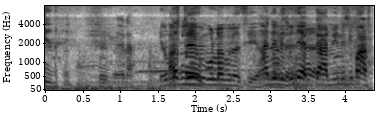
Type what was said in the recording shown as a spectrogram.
এটা। কীরকম ফার্স্টে আমি বললা করেছি। আনে নিছুন একটা আমি নিছি পাঁচ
